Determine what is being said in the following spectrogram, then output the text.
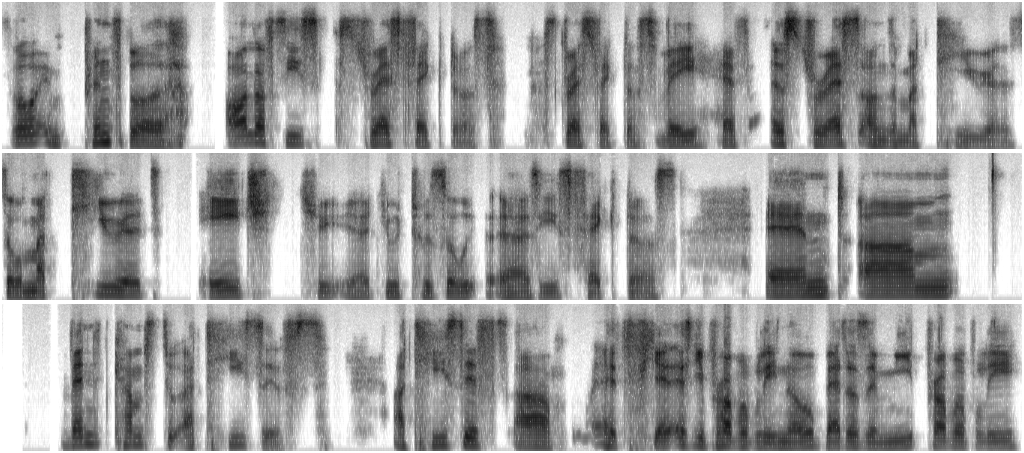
so in principle all of these stress factors, stress factors, they have a stress on the material. So materials age to, uh, due to uh, these factors. And um, when it comes to adhesives, adhesives are, as, as, you probably know, better than me probably,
